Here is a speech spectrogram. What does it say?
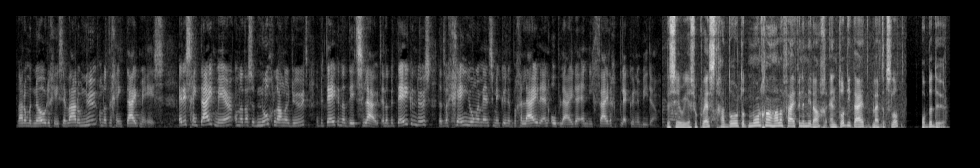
waarom het nodig is. En waarom nu? Omdat er geen tijd meer is. Er is geen tijd meer, omdat als het nog langer duurt, het betekent dat dit sluit. En dat betekent dus dat we geen jonge mensen meer kunnen begeleiden en opleiden en die veilige plek kunnen bieden. De Serious Request gaat door tot morgen half vijf in de middag en tot die tijd blijft het slot op de deur.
